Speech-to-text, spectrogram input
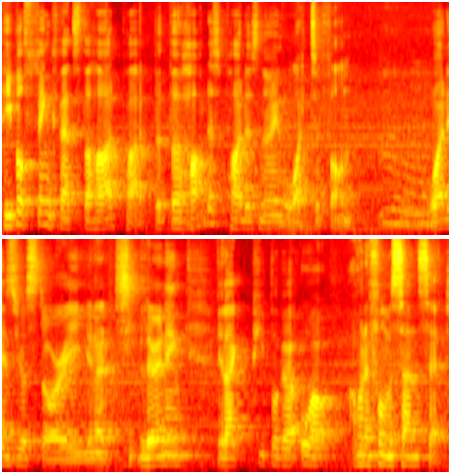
People think that's the hard part, but the hardest part is knowing what to film. Mm. What is your story? You know, t- learning. You like people go, oh, I want to film a sunset.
